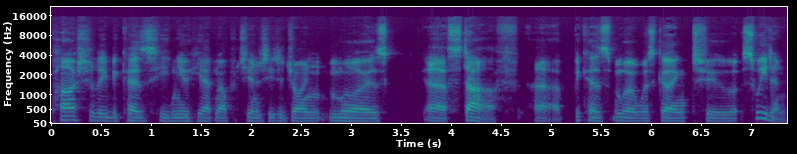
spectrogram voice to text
partially because he knew he had an opportunity to join Moore's uh, staff uh, because Moore was going to Sweden.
